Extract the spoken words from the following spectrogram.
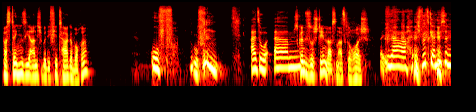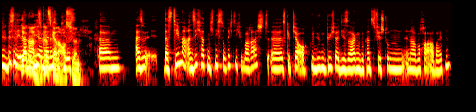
Was denken Sie eigentlich über die Vier-Tage-Woche? Uff. Uff. Also, ähm, das können Sie so stehen lassen als Geräusch. Ja, ich würde es gerne ein bisschen, ein bisschen elaborieren. ja, nein, Sie können es gerne okay ausführen. Ähm, also das Thema an sich hat mich nicht so richtig überrascht. Äh, es gibt ja auch genügend Bücher, die sagen, du kannst vier Stunden in einer Woche arbeiten.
